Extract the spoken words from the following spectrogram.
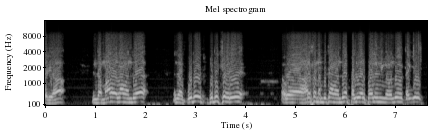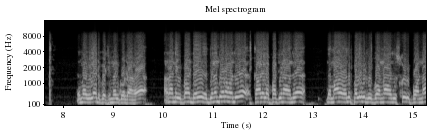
தெரியும். இந்த மாணவர்கள்லாம் வந்து இந்த புது புதுச்சேரி அரசை நம்பி தான் வந்து பல்வேறு பள்ளிகள் இங்கே வந்து தங்கி இந்த மாதிரி விளையாட்டு பயிற்சி மேற்கொள்கிறாங்க ஆனால் இன்றைக்கி இப்போ டெய் தினந்தோறும் வந்து காலையில் பார்த்தீங்கன்னா வந்து இந்த மாதம் வந்து பள்ளிக்கூடத்துக்கு போனால் வந்து ஸ்கூலுக்கு போகணும்னா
